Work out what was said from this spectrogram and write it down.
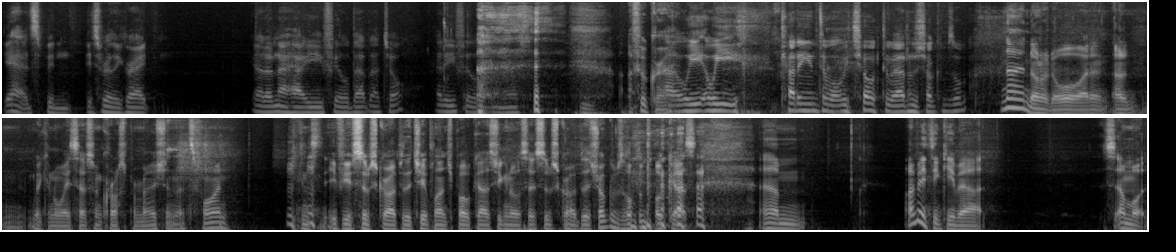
yeah, it's been it's really great. Yeah, I don't know how you feel about that, Joel. How do you feel about the meals? I feel great. Uh, are we are we cutting into what we talked about on shock absorber? no, not at all. I don't, I don't. We can always have some cross promotion. That's fine. You can, if you subscribe to the Chip Lunch podcast, you can also subscribe to the Shock Absorber podcast. Um, I've been thinking about somewhat,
